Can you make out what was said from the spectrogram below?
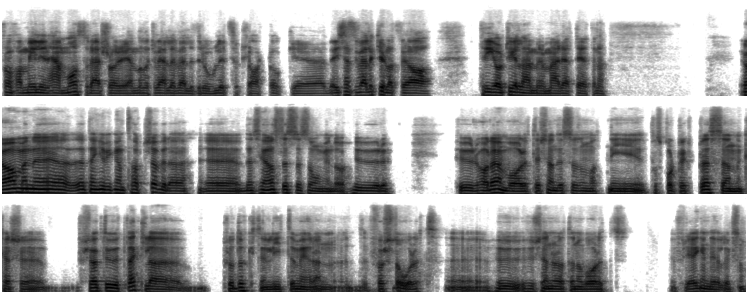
från familjen hemma och så där så har det ändå varit väldigt, väldigt roligt såklart och eh, det känns väldigt kul att vi har tre år till här med de här rättigheterna. Ja, men eh, jag tänker vi kan toucha vid det. Eh, den senaste säsongen då, hur, hur har den varit? Det kändes som att ni på Sportexpressen kanske försökte utveckla produkten lite mer än första året. Eh, hur, hur känner du att den har varit för egen del? Liksom?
